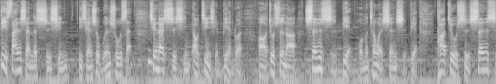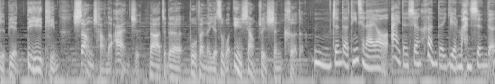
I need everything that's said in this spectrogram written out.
第三审的死刑以前是文书审，现在死刑要进行辩论，哦，就是呢生死辩，我们称为生死辩。它就是生死辩第一庭上场的案子，那这个部分呢，也是我印象最深刻的。嗯，真的听起来哦，爱的深，恨的也蛮深的。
